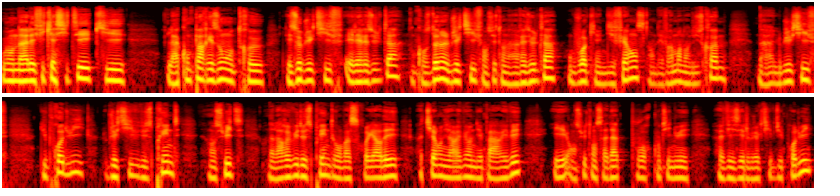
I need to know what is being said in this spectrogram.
où on a l'efficacité qui est la comparaison entre les objectifs et les résultats. Donc on se donne un objectif, ensuite on a un résultat, on voit qu'il y a une différence, là on est vraiment dans du Scrum, on a l'objectif du produit, l'objectif du sprint, ensuite on a la revue de sprint où on va se regarder, ah tiens on y est arrivé, on n'y est pas arrivé, et ensuite on s'adapte pour continuer à viser l'objectif du produit.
